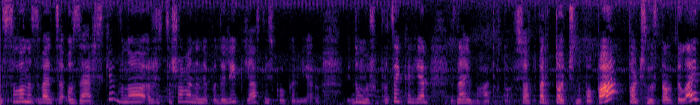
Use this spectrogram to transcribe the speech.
Е, Село називається Озерське, воно розташоване неподалік Ясницького кар'єру. Думаю, що про цей кар'єр знає багато хто. Все, тепер точно попа, точно ставте лайк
